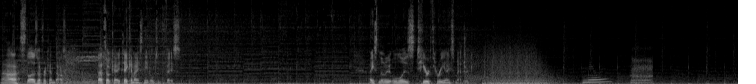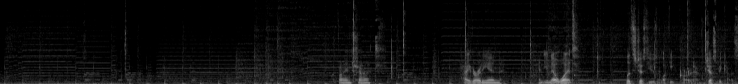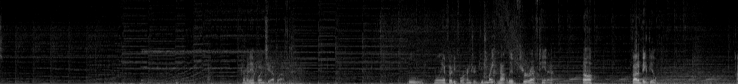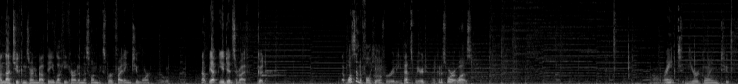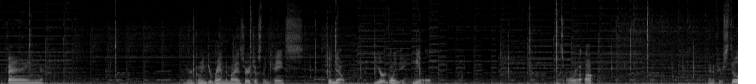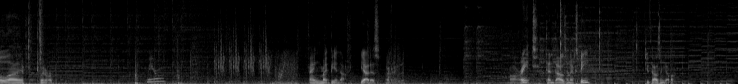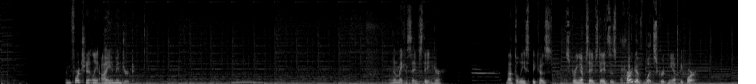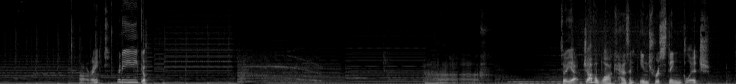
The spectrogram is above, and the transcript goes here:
Ah, still has over 10,000. That's okay. Take an Ice Needle to the face. Ice Needle is Tier 3 Ice Magic. Fine Shot. High Guardian. And you know what? Let's just use a Lucky Card, just because. How many hit points do you have left? Ooh, you only have 3,400. You might not live through Raftina. Oh, it's not a big deal. I'm not too concerned about the lucky card on this one because we're fighting two more. Oh, yep, you did survive. Good. That wasn't a full heal for Rudy. That's weird. I could have swore it was. Alright, you're going to Fang. You're going to randomizer just in case. So no, you're going to heal. Let's aura up. And if you're still alive, twin orb. Meow. Fang might be enough. Yeah, it is. Okay. Alright, 10,000 XP, 2,000 Gella. Unfortunately, I am injured. To make a save state here. Not the least because screwing up save states is part of what screwed me up before. Alright, ready, go. Uh, so yeah, Jabberwock has an interesting glitch.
